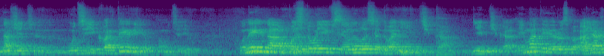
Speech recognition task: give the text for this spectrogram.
значить, у цій квартирі, у, неї на постої вселилося два німчика. німчика. І мати розп... А я ж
